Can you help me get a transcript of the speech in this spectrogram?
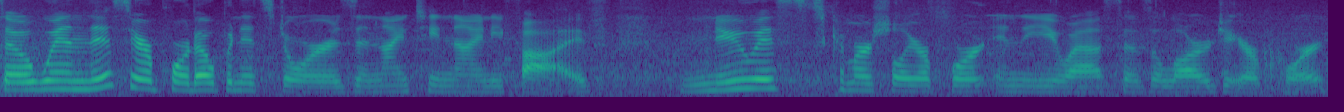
so when this airport opened its doors in 1995, newest commercial airport in the U.S. as a large airport.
